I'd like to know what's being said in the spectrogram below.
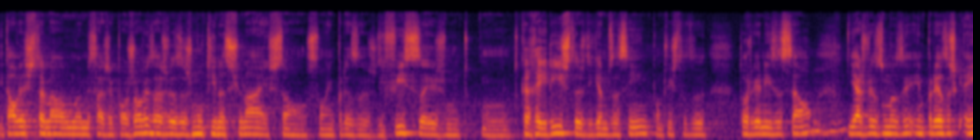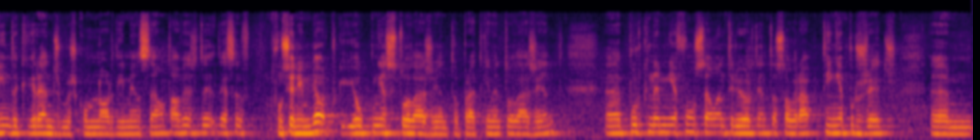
e talvez também é uma mensagem para os jovens, às vezes as multinacionais são, são empresas difíceis, muito, muito carreiristas, digamos assim, do ponto de vista de, de organização, uhum. e às vezes umas empresas, ainda que grandes, mas com menor dimensão, talvez de, dessa funcionem melhor, porque eu conheço toda a gente, ou praticamente toda a gente, uh, porque na minha função anterior dentro da Sograp tinha projetos um,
